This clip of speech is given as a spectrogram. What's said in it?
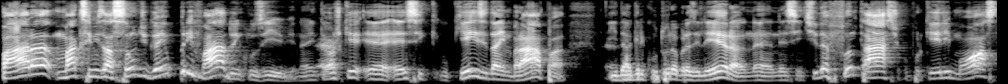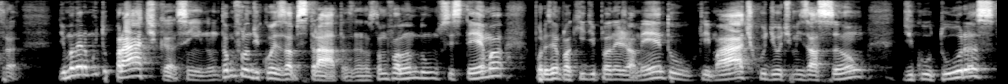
para maximização de ganho privado, inclusive. Né? Então, é. acho que é, esse, o case da Embrapa é. e da agricultura brasileira, né, nesse sentido, é fantástico, porque ele mostra de maneira muito prática, assim, não estamos falando de coisas abstratas, né? nós estamos falando de um sistema, por exemplo, aqui de planejamento climático, de otimização de culturas,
